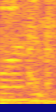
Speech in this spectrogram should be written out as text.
one, go.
